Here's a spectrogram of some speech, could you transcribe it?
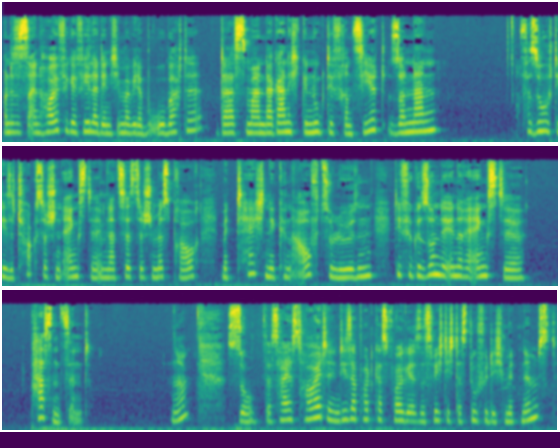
Und es ist ein häufiger Fehler, den ich immer wieder beobachte, dass man da gar nicht genug differenziert, sondern versucht, diese toxischen Ängste im narzisstischen Missbrauch mit Techniken aufzulösen, die für gesunde innere Ängste passend sind. Ne? So, das heißt, heute in dieser Podcast-Folge ist es wichtig, dass du für dich mitnimmst.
